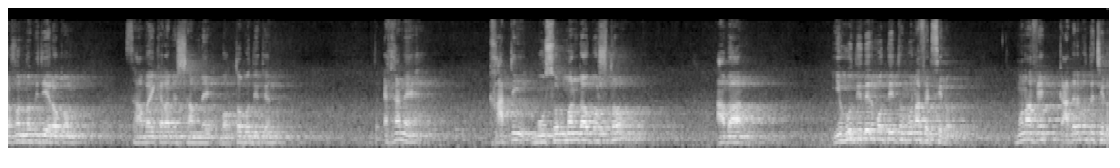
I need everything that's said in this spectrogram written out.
যখন নবীজি এরকম সাহাবাই কারামের সামনে বক্তব্য দিতেন। তো এখানে খাঁটি মুসলমানরাও বসত, আবার ইহুদিদের মধ্যেই তো মুনাফেক ছিল। মুনাফিক কাদের মধ্যে ছিল?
